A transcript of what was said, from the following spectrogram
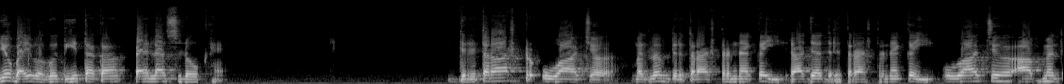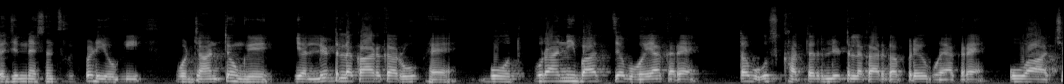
यो भाई भगवत गीता का पहला श्लोक है। धृतराष्ट्र उवाच। मतलब धृतराष्ट्र ने कही, राजा धृतराष्ट्र ने कही, उवाच आप में तो जिनने संस्कृत पढ़ी होगी, वो जानते होंगे, यह लिट लकार का रूप है। बहुत पुरानी बात जब होया करे, तब उस खातर लिट लकार का प्रयोग होया करे। उवाच।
